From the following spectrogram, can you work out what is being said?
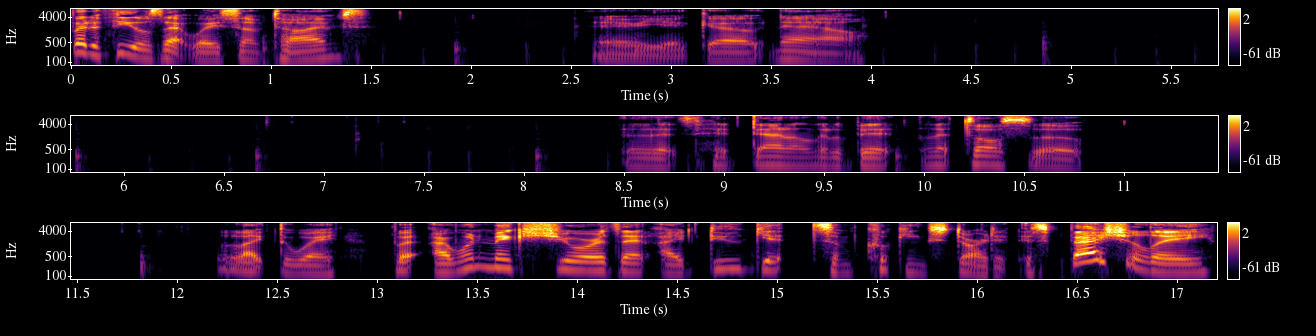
but it feels that way sometimes. There you go. Now, let's head down a little bit. Let's also light the way. But I want to make sure that I do get some cooking started, especially...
